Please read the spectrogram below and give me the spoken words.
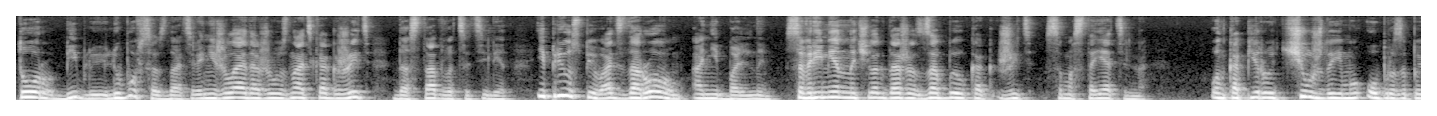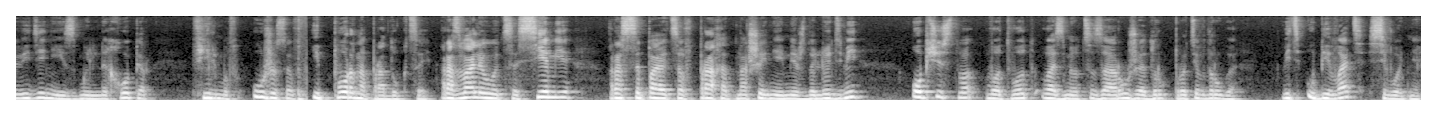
Тору, Библию и любовь Создателя, не желая даже узнать, как жить до 120 лет и преуспевать здоровым, а не больным. Современный человек даже забыл, как жить самостоятельно. Он копирует чуждые ему образы поведения из мыльных опер, фильмов ужасов и порнопродукции. Разваливаются семьи, рассыпаются в прах отношения между людьми, общество вот-вот возьмется за оружие друг против друга. Ведь убивать сегодня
